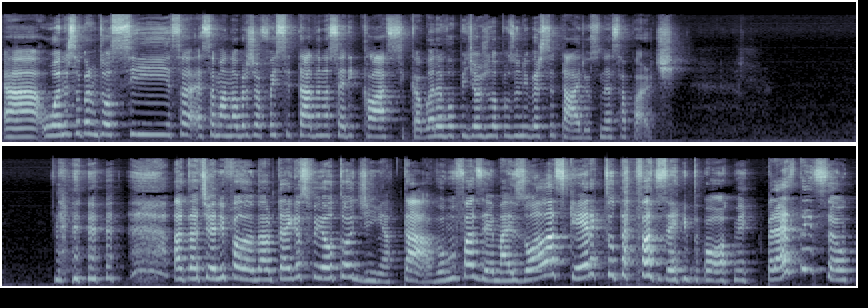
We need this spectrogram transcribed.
Ah, o Anderson perguntou se essa, essa manobra já foi citada na série clássica. Agora eu vou pedir ajuda para os universitários nessa parte. a Tatiane falando, Ortegas fui eu todinha. Tá, vamos fazer, mas ó a lasqueira que tu tá fazendo, homem. Presta atenção.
